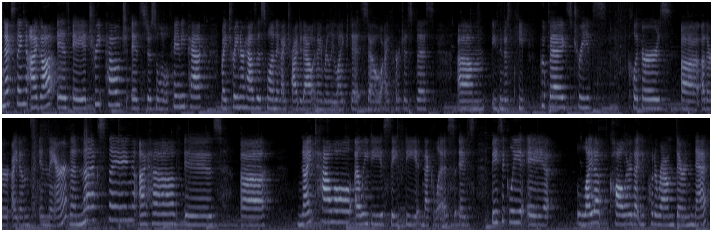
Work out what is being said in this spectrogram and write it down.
Next thing I got is a treat pouch. It's just a little fanny pack. My trainer has this one and I tried it out and I really liked it. So I purchased this. Um, you can just keep poop bags, treats, clickers, uh, other items in there. The next thing I have is a NiteHowl LED safety necklace. It's basically a light up collar that you put around their neck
